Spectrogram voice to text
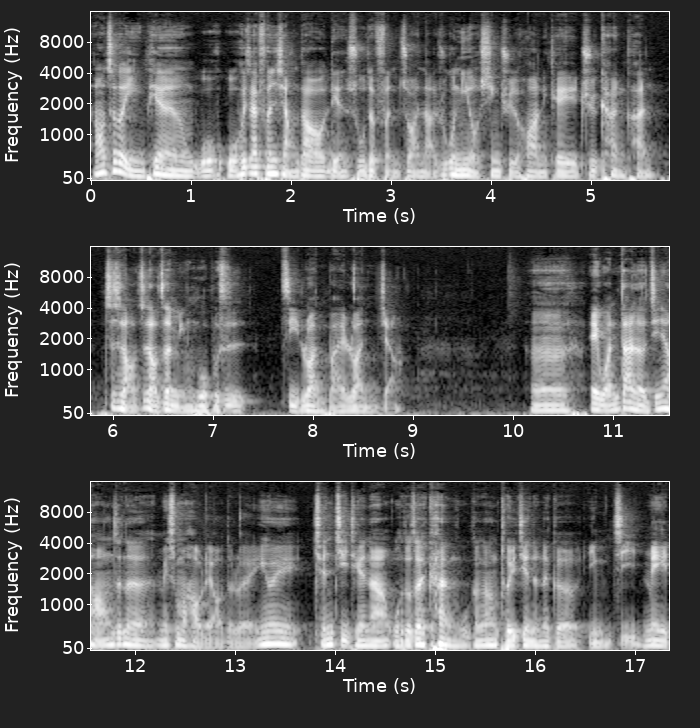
然后这个影片我我会再分享到脸书的粉砖啊，如果你有兴趣的话，你可以去看看，至少至少证明我不是自己乱掰乱讲。嗯，哎，完蛋了！今天好像真的没什么好聊的了，因为前几天呢、啊，我都在看我刚刚推荐的那个影集《Made》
